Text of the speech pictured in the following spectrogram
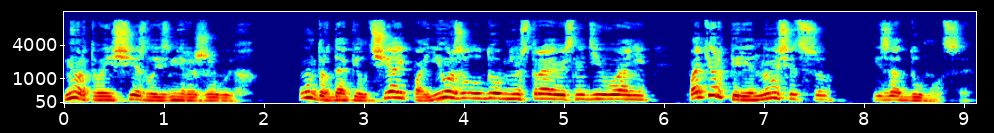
Мертвая исчезла из мира живых. Ундер допил чай, поерзал удобнее, устраиваясь на диване, потер переносицу и задумался.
